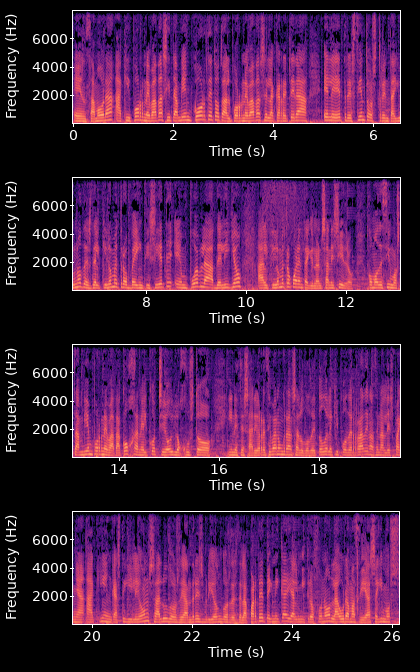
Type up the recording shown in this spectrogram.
en Zamora, aquí por nevadas. Y también corte total por nevadas en la carretera LE 331 desde el kilómetro 27 en Puebla de Lillo al kilómetro 41 en San Isidro. Como decimos, también por Nevada, cojan el coche hoy lo justo y necesario. Reciban un gran saludo de todo el equipo de Radio Nacional de España aquí en Castilla y León. Saludos de Andrés Briongos desde la parte técnica y al micrófono Laura Macías. Seguimos.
